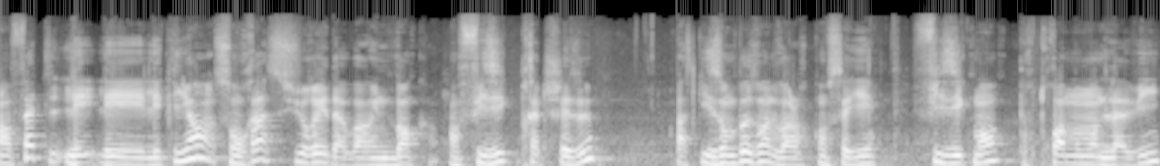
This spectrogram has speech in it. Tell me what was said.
en fait, les, clients sont rassurés d'avoir une banque en physique près de chez eux parce qu'ils ont besoin de voir leur conseiller physiquement pour trois moments de la vie,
